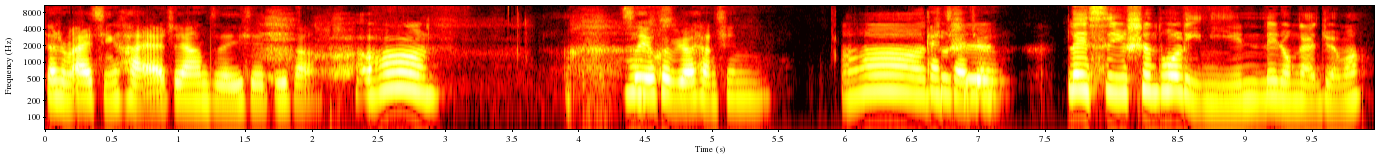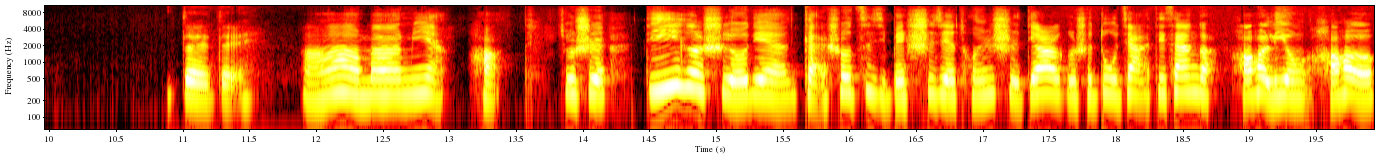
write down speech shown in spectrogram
像什么爱琴海啊这样子的一些地方啊，所以会比较想去啊，就是类似于圣托里尼那种感觉吗？对对啊，妈妈咪呀，好，就是。第一个是有点感受自己被世界吞噬，第二个是度假，第三个好好利用，好好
